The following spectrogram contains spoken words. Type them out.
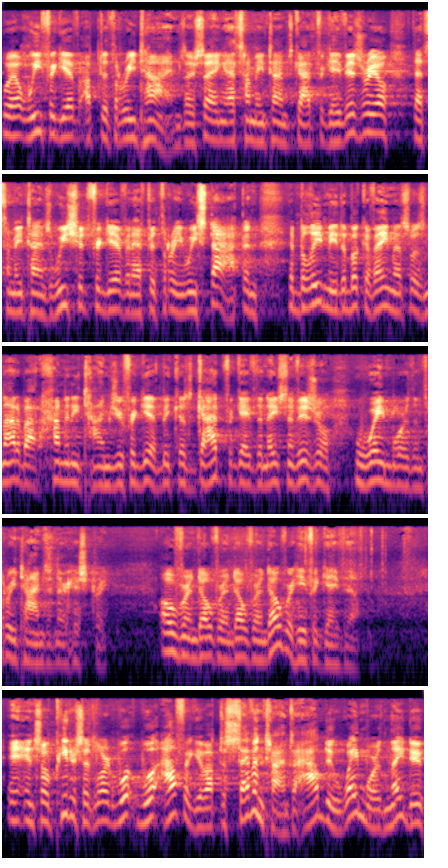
well, we forgive up to three times. They're saying that's how many times God forgave Israel, that's how many times we should forgive, and after three, we stop. And, and believe me, the book of Amos was not about how many times you forgive, because God forgave the nation of Israel way more than three times in their history. Over and over and over and over, He forgave them. And, so Peter says, Lord, we'll, we'll, I'll forgive up to seven times. I'll do way more than they do.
